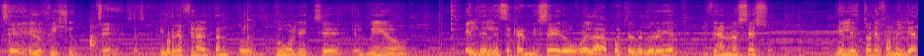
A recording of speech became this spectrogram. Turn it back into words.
Sí. el oficio. Sí, sí, sí. Porque al final tanto tu boliche, el mío, el del carnicero o el apuesto de verdurería, al final no es eso. Es la historia familiar.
